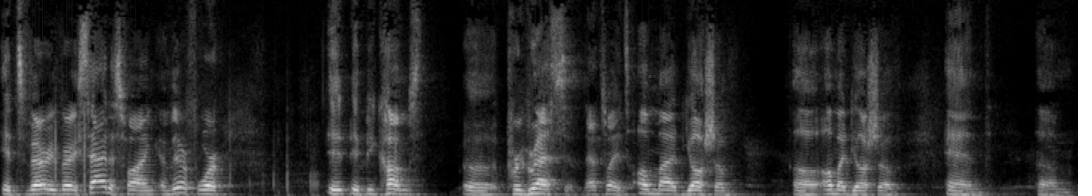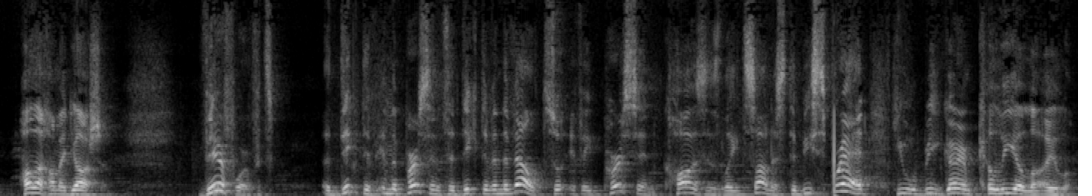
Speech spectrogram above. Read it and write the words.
it's very very satisfying, and therefore it, it becomes uh, progressive. That's why it's Amad Yashav uh, Ahmad Yashav and um, Halach Ahmad Yashav. Therefore, if it's addictive in the person, it's addictive in the Welt. So if a person causes late sonis to be spread, he will be Garim Kaliya La'olam.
